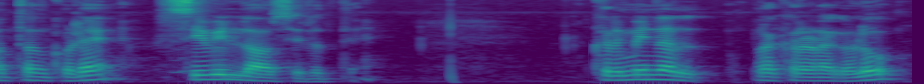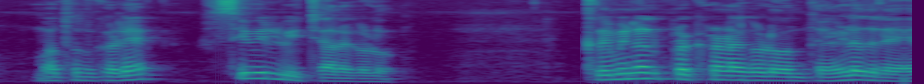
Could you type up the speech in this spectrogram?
ಮತ್ತೊಂದು ಕಡೆ ಸಿವಿಲ್ ಲಾಸ್ ಇರುತ್ತೆ. ಕ್ರಿಮಿನಲ್ ಪ್ರಕರಣಗಳು, ಮತ್ತೊಂದು ಕಡೆ ಸಿವಿಲ್ ವಿಚಾರಗಳು. ಕ್ರಿಮಿನಲ್ ಪ್ರಕರಣಗಳು ಅಂತ ಹೇಳಿದ್ರೆ,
